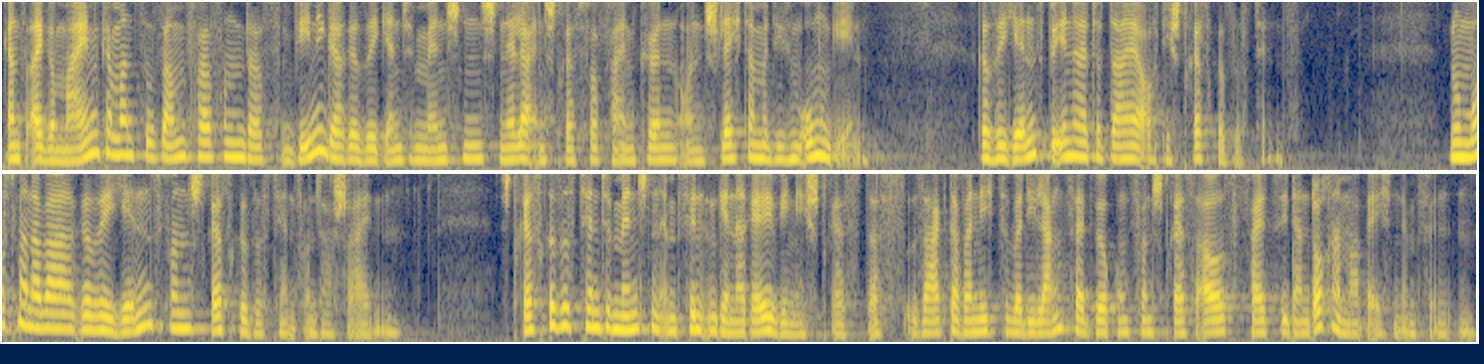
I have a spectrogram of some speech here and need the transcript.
Ganz allgemein kann man zusammenfassen, dass weniger resiliente Menschen schneller in Stress verfallen können und schlechter mit diesem umgehen. Resilienz beinhaltet daher auch die Stressresistenz. Nun muss man aber Resilienz von Stressresistenz unterscheiden. Stressresistente Menschen empfinden generell wenig Stress. Das sagt aber nichts über die Langzeitwirkung von Stress aus, falls sie dann doch einmal welchen empfinden.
